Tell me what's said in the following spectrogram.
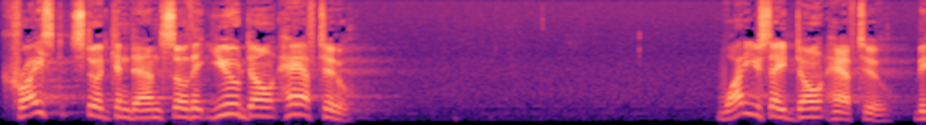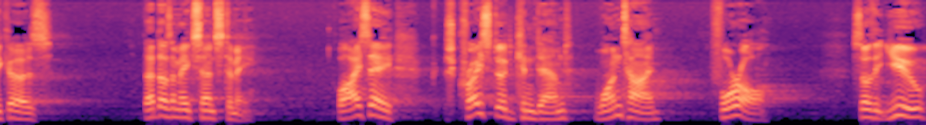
Christ stood condemned so that you don't have to. Why do you say don't have to? Because that doesn't make sense to me. Well, I say Christ stood condemned one time for all so that you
